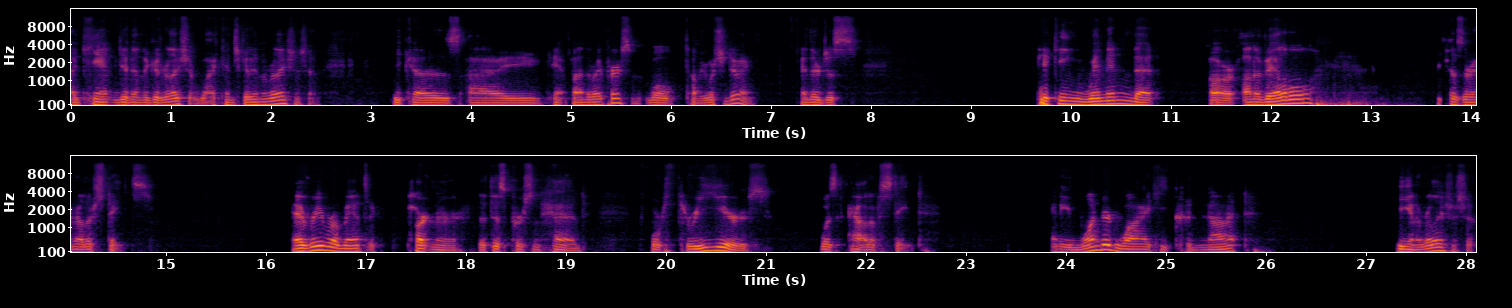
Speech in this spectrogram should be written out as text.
I can't get in a good relationship. Why can't you get in a relationship? Because I can't find the right person. Well, tell me what you're doing. And they're just picking women that are unavailable because they're in other states. Every romantic partner that this person had for three years was out of state. And he wondered why he could not be in a relationship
